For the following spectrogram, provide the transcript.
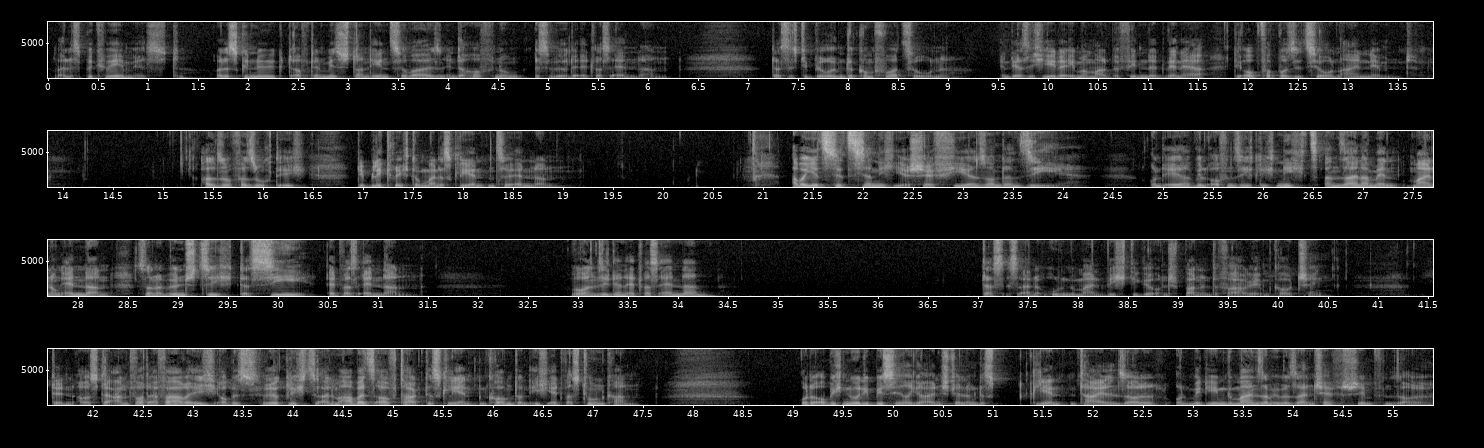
Weil es bequem ist, weil es genügt, auf den Missstand hinzuweisen in der Hoffnung, es würde etwas ändern. Das ist die berühmte Komfortzone, in der sich jeder immer mal befindet, wenn er die Opferposition einnimmt. Also versuchte ich, die Blickrichtung meines Klienten zu ändern. Aber jetzt sitzt ja nicht Ihr Chef hier, sondern Sie. Und er will offensichtlich nichts an seiner Meinung ändern, sondern wünscht sich, dass Sie etwas ändern. Wollen Sie denn etwas ändern? Das ist eine ungemein wichtige und spannende Frage im Coaching denn aus der Antwort erfahre ich, ob es wirklich zu einem Arbeitsauftrag des Klienten kommt und ich etwas tun kann. Oder ob ich nur die bisherige Einstellung des Klienten teilen soll und mit ihm gemeinsam über seinen Chef schimpfen soll.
